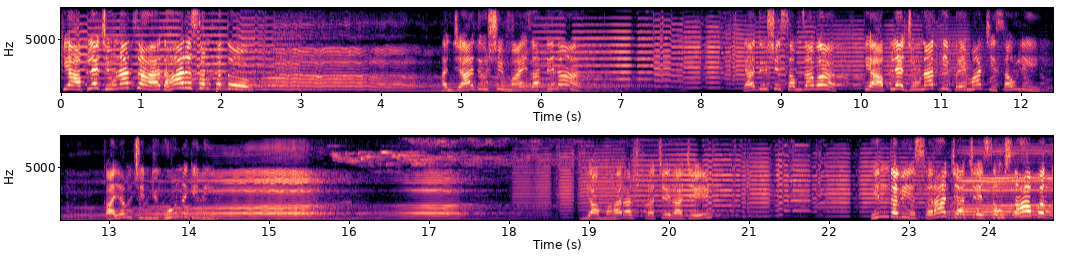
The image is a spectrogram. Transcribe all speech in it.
की आपल्या जीवनाचा आधार संपतो. आणि ज्या दिवशी माय जाते ना त्या दिवशी समजावं की आपल्या जीवनातली प्रेमाची सावली कायमची निघून गेली. या महाराष्ट्राचे राजे हिंदवी स्वराज्याचे संस्थापक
